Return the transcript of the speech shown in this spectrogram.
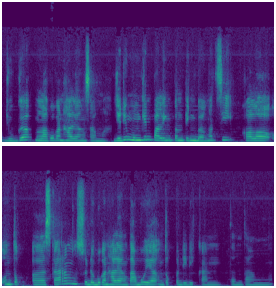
juga melakukan hal yang sama. Jadi mungkin paling penting banget sih kalau untuk uh, sekarang sudah bukan hal yang tabu ya untuk pendidikan tentang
